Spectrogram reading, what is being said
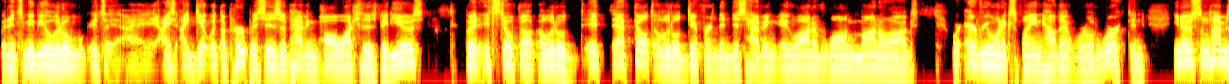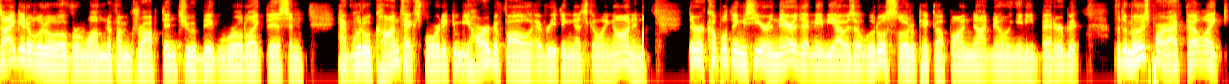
but it's maybe a little, it's, I, I, I get what the purpose is of having Paul watch those videos but it still felt a little it, it felt a little different than just having a lot of long monologues where everyone explained how that world worked. And you know, sometimes I get a little overwhelmed if I'm dropped into a big world like this and have little context for it. It can be hard to follow everything that's going on. And there are a couple things here and there that maybe I was a little slow to pick up on, not knowing any better. But for the most part, I felt like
